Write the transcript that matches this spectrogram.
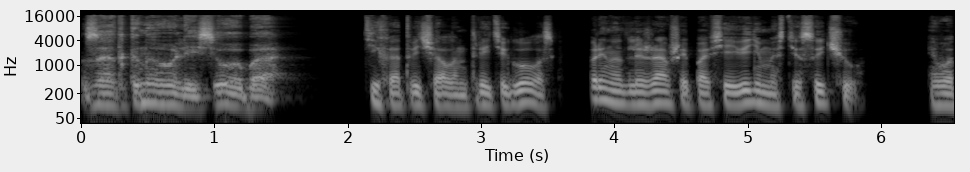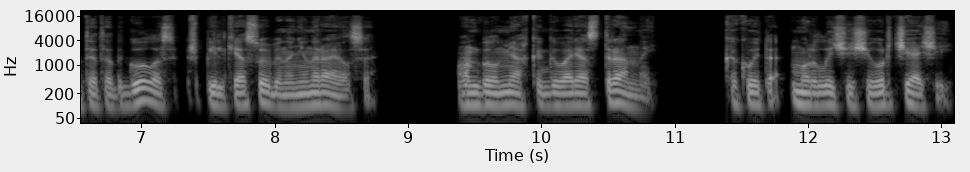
«Заткнулись оба», – тихо отвечал им третий голос, принадлежавший, по всей видимости, Сычу. И вот этот голос Шпильке особенно не нравился. Он был, мягко говоря, странный, какой-то мурлычащий-урчащий,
